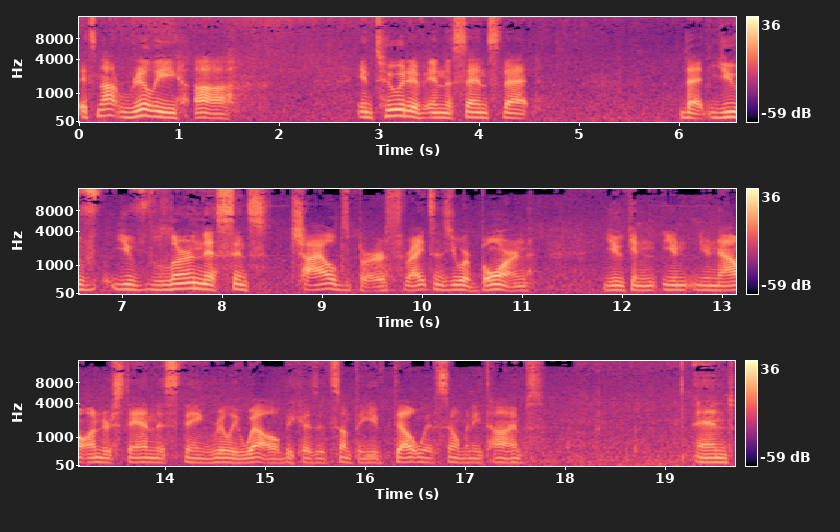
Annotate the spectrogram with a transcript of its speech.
it's not really uh, intuitive in the sense that that you've you've learned this since child's birth, right? Since you were born you can you you now understand this thing really well because it's something you've dealt with so many times. And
